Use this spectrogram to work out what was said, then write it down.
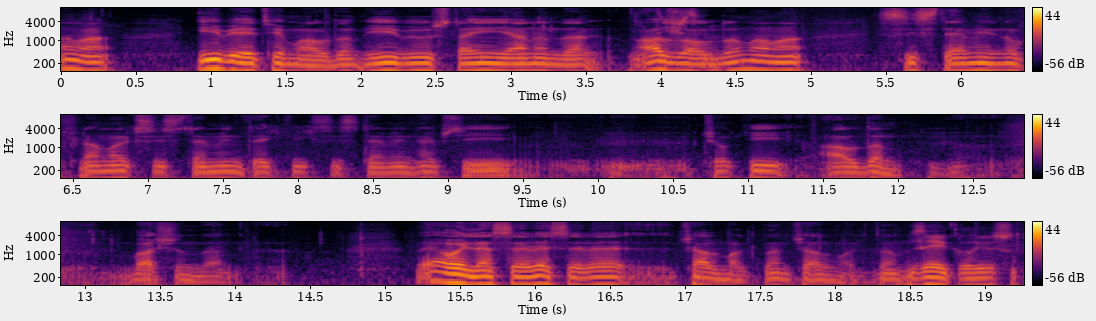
ama iyi bir eğitim aldım. İyi bir ustayın yanında az oldum ama sistemin, uflamak sistemin, teknik sistemin hepsi çok iyi aldım başından. Ve öyle seve seve çalmaktan çalmaktan. Zevk alıyorsun.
